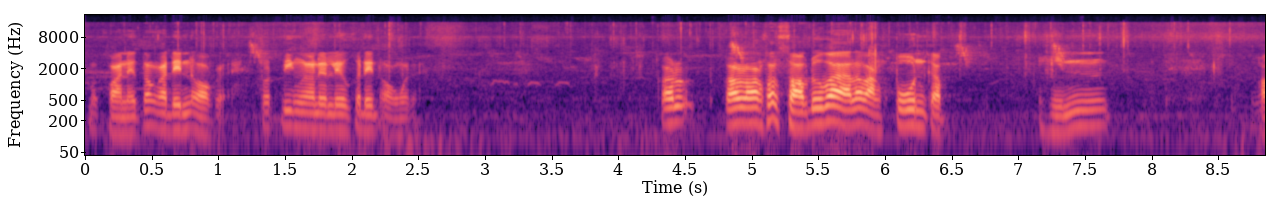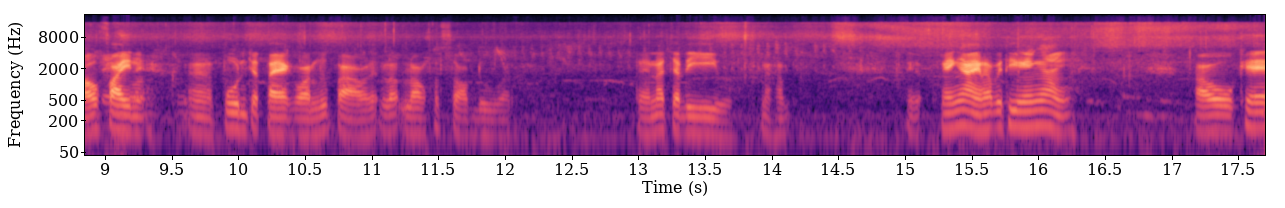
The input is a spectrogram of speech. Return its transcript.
เมื่อก่อนเนี่ยต้องกระเด็นออกรถวิ่งมาเร็วๆกระเด็นออกหมดก็ก็ลองทดสอบดูว่าระหว่างปูนกับหินเผาไฟเนี่ยปูนจะแตกก่อนหรือเปล่าลองลองทดสอบดูก่อนแต่น่าจะดีอยู่นะครับ ง่ายๆครับไปที่ง่าย ๆ เอาแค่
